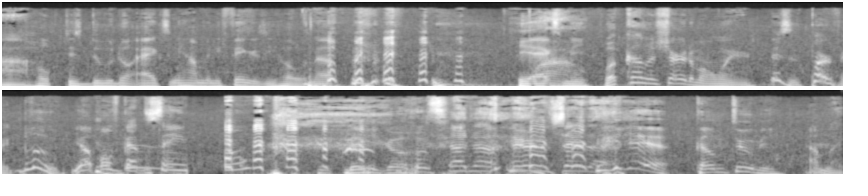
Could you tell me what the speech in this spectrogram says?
I hope this dude don't ask me how many fingers he holding up. he asked me, what color shirt am I wearing? This is perfect, blue. Y'all both got the same. On?" then he goes, I know. I heard him say that. yeah, come to me. I'm like,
